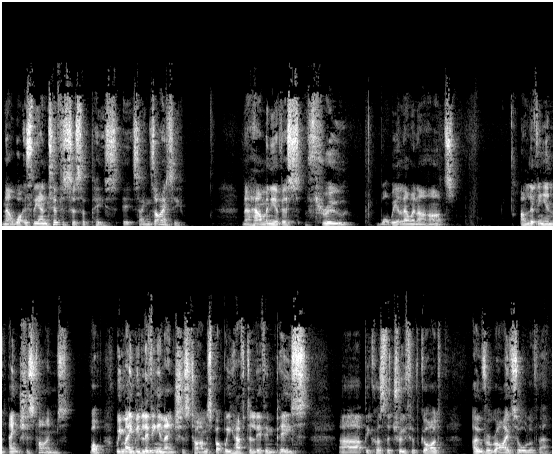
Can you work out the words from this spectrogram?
Now, what is the antithesis of peace? It's anxiety. Now, how many of us, through what we allow in our hearts, are living in anxious times? well, we may be living in anxious times, but we have to live in peace uh, because the truth of God overrides all of that.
